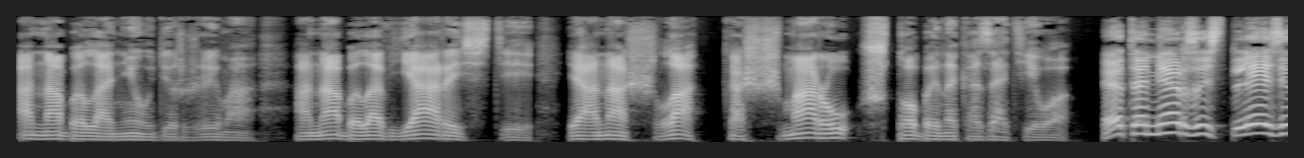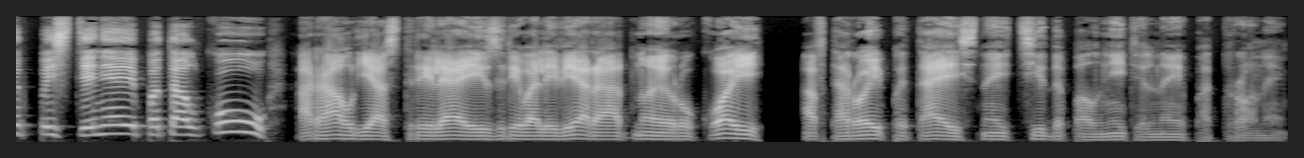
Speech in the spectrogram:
Она была неудержима, она была в ярости, и она шла к кошмару, чтобы наказать его. «Эта мерзость лезет по стене и потолку!» — орал я, стреляя из револьвера одной рукой, а второй пытаясь найти дополнительные патроны.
